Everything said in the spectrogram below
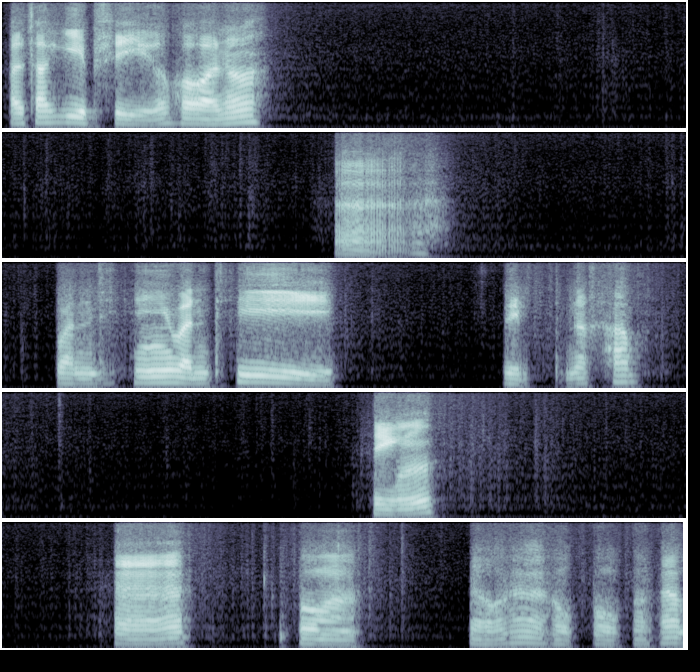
เอาสักยี่สิบสี่ก็พอเนาะอ่า วันที่วันที่สิบนะครับ สิงหาคมสองห้าหกหกนะครับ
